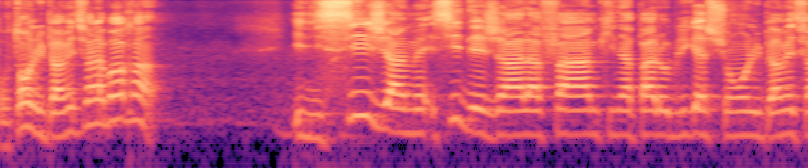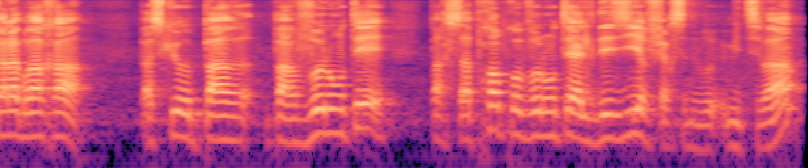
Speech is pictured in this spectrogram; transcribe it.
Pourtant, on lui permet de faire la bracha. Il dit si jamais, si déjà la femme qui n'a pas l'obligation on lui permet de faire la bracha, parce que par, par volonté, par sa propre volonté, elle désire faire cette mitzvah,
